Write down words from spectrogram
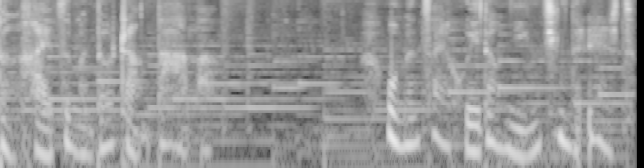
等孩子们都长大了，我们再回到宁静的日子，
